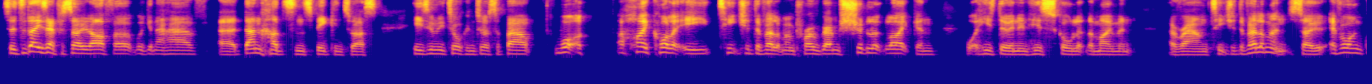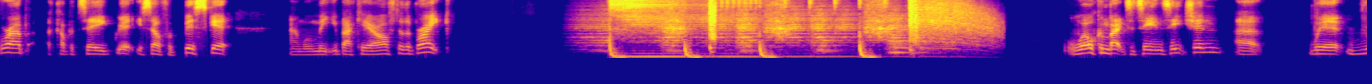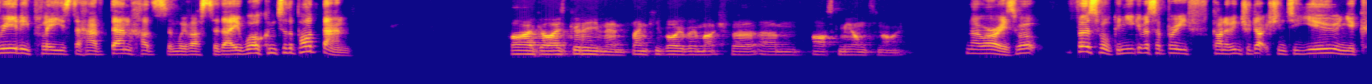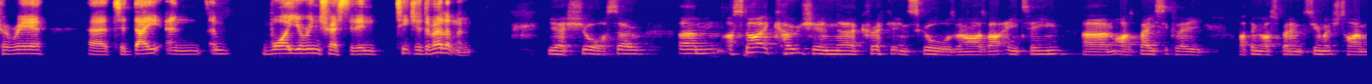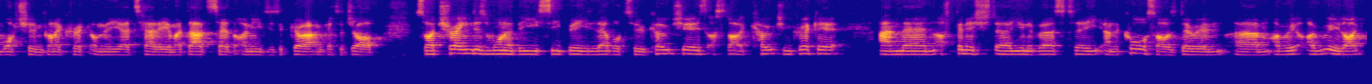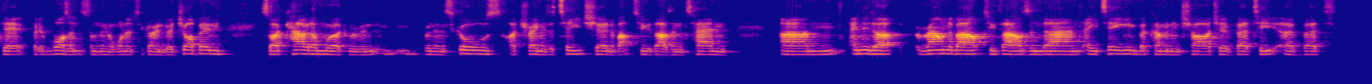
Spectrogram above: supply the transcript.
So today's episode, Arthur, we're going to have uh, Dan Hudson speaking to us. He's going to be talking to us about what a, a high quality teacher development program should look like and what he's doing in his school at the moment around teacher development. So, everyone grab a cup of tea, get yourself a biscuit, and we'll meet you back here after the break. Welcome back to Tea and Teaching. Uh, we're really pleased to have Dan Hudson with us today. Welcome to the pod, Dan. Hi, guys. Good evening. Thank you very, very much for um, asking me on tonight. No worries. Well, first of all, can you give us a brief kind of introduction to you and your career uh, to date and, and why you're interested in teacher development? Yeah, sure. So um, I started coaching uh, cricket in schools when I was about 18. Um, I was basically, I think I was spending too much time watching kind of cricket on the uh, telly, and my dad said that I needed to go out and get a job. So I trained as one of the ECB level two coaches. I started coaching cricket and then I finished uh, university and the course I was doing, um, I, re- I, really liked it, but it wasn't something I wanted to go into a job in. So I carried on working within, within schools. I trained as a teacher in about 2010. Um, ended up around about 2018 becoming in charge of, uh, te- of uh,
